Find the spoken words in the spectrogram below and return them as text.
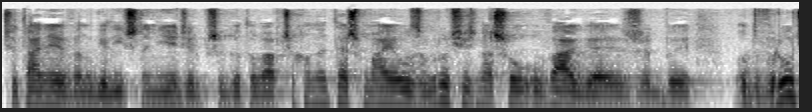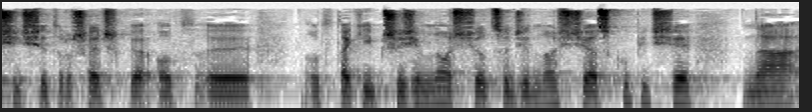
czytanie ewangeliczne niedziel przygotowawczych, one też mają zwrócić naszą uwagę, żeby odwrócić się troszeczkę od, e, od takiej przyziemności, od codzienności, a skupić się na,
